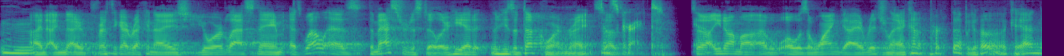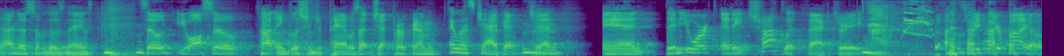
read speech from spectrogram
Mm-hmm. I, I, I think I recognize your last name as well as the master distiller. He had a, he's a Duckhorn, right? So, That's correct. So you know, I'm a, I was a wine guy originally. I kind of perked up. I go, oh, okay, I, I know some of those names. so you also taught English in Japan. Was that Jet program? It was Jet. Okay, Jet. Mm-hmm. And then you worked at a chocolate factory. I was reading your bio.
